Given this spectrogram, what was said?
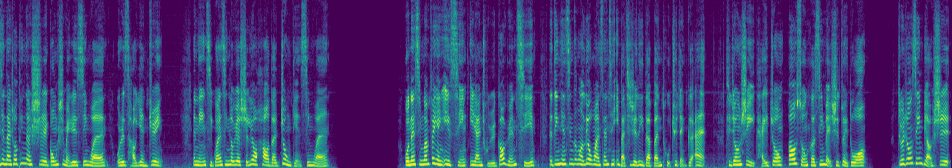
现在收听的是《公视每日新闻》，我是曹彦俊。那您一起关心六月十六号的重点新闻。国内新冠肺炎疫情依然处于高原期，在今天新增了六万三千一百七十例的本土确诊个案，其中是以台中、高雄和新北市最多。指挥中心表示，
